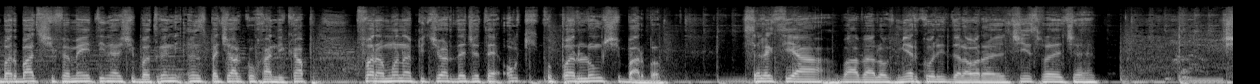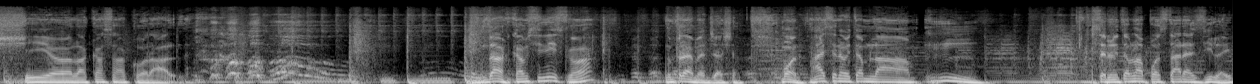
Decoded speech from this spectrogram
Bărbați și femei tineri și bătrâni În special cu handicap Fără mână, picior, degete, ochi Cu păr lung și barbă. Selecția va avea loc miercuri de la ora 15 și uh, la Casa Coral. Da, cam sinistru, a? Nu prea merge așa. Bun, hai să ne uităm la... să ne uităm la postarea zilei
